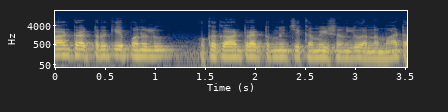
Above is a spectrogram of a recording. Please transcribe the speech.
కాంట్రాక్టర్కే పనులు ఒక కాంట్రాక్టర్ నుంచి కమిషన్లు అన్న మాట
